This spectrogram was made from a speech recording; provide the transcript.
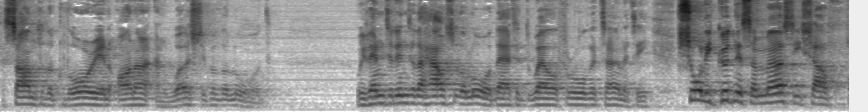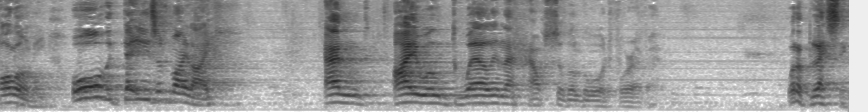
A psalm to the glory and honor and worship of the Lord. We've entered into the house of the Lord, there to dwell for all eternity. Surely goodness and mercy shall follow me all the days of my life, and I will dwell in the house of the Lord forever. What a blessing.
